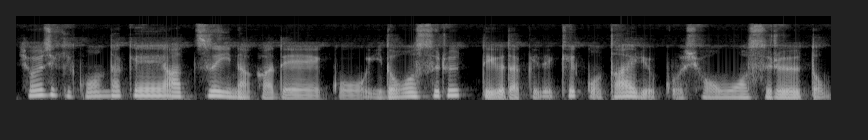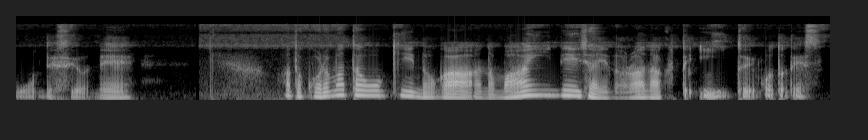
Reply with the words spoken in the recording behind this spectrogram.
正直こんだけ暑い中でこう移動するっていうだけで結構体力を消耗すると思うんですよね。あとこれまた大きいのが、あの満員電車に乗らなくていいということです。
